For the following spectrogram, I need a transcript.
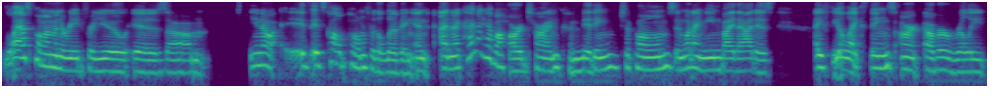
last poem I'm going to read for you is um, you know it, it's called poem for the living and and i kind of have a hard time committing to poems and what i mean by that is i feel like things aren't ever really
